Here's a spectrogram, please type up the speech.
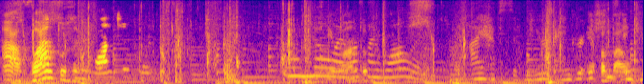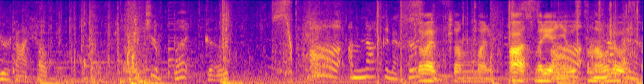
А, вантузами. Вантузы. Oh no, Я попал. Ah, hurt Давай you. там маленький. А, смотри, они Ah, восстанавливаются.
